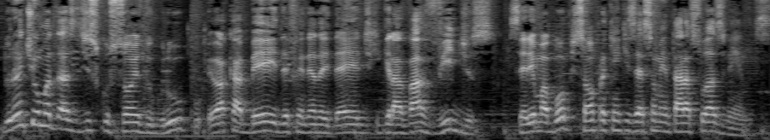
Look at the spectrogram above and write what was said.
Durante uma das discussões do grupo, eu acabei defendendo a ideia de que gravar vídeos seria uma boa opção para quem quisesse aumentar as suas vendas.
